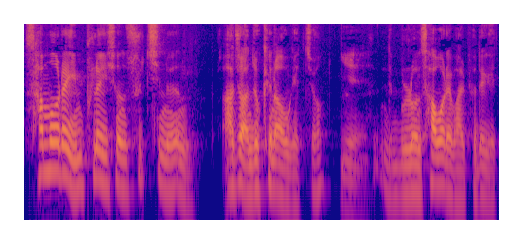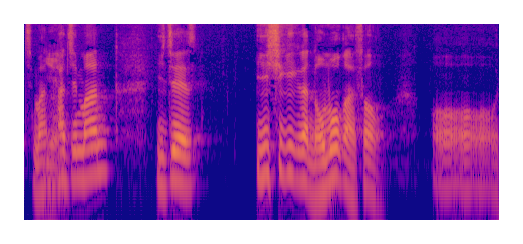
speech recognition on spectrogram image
3월의 인플레이션 수치는 아주 안 좋게 나오겠죠. 예. 물론 4월에 발표되겠지만 예. 하지만 이제 이 시기가 넘어가서 어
